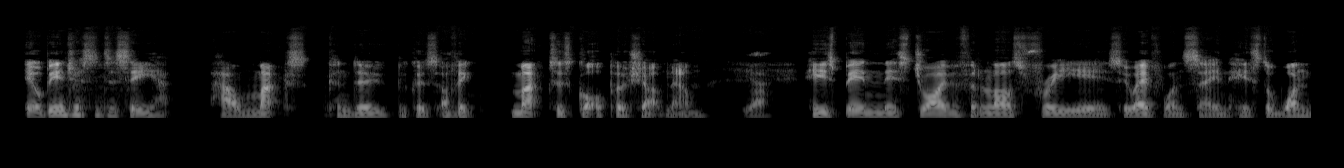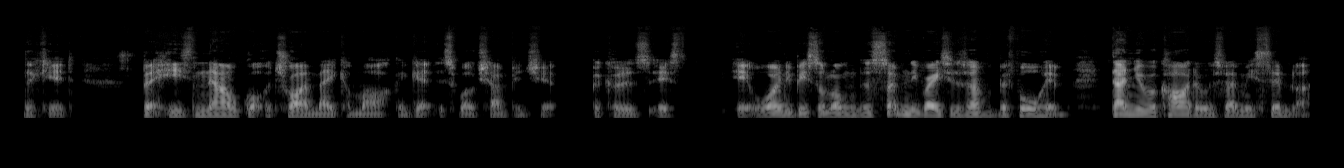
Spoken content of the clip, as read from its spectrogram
It'll be interesting to see how Max can do because I Mm. think Max has got to push up now. Mm, yeah. He's been this driver for the last three years who everyone's saying he's the wonder kid, but he's now got to try and make a mark and get this world championship because it's it will only be so long. There's so many races ever before him. Daniel Ricciardo was very similar,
